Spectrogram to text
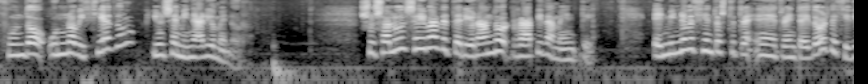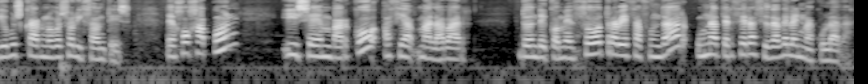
Fundó un noviciado y un seminario menor. Su salud se iba deteriorando rápidamente. En 1932 decidió buscar nuevos horizontes. Dejó Japón y se embarcó hacia Malabar donde comenzó otra vez a fundar una tercera ciudad de la Inmaculada.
